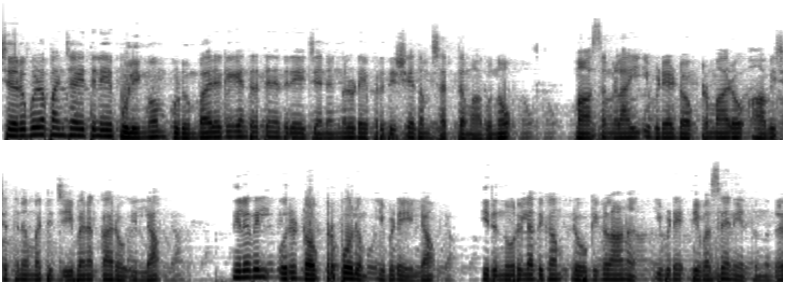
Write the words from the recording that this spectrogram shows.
ചെറുപുഴ പഞ്ചായത്തിലെ പുളിങ്ങോം കുടുംബാരോഗ്യ കേന്ദ്രത്തിനെതിരെ ജനങ്ങളുടെ പ്രതിഷേധം ശക്തമാകുന്നു. മാസങ്ങളായി ഇവിടെ ഡോക്ടർമാരോ ആവശ്യത്തിന് മറ്റ് ജീവനക്കാരോ ഇല്ല. നിലവിൽ ഒരു ഡോക്ടർ പോലും ഇവിടെയില്ല. ഇരുന്നൂറിലധികം രോഗികളാണ് ഇവിടെ ദിവസേന എത്തുന്നത്.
